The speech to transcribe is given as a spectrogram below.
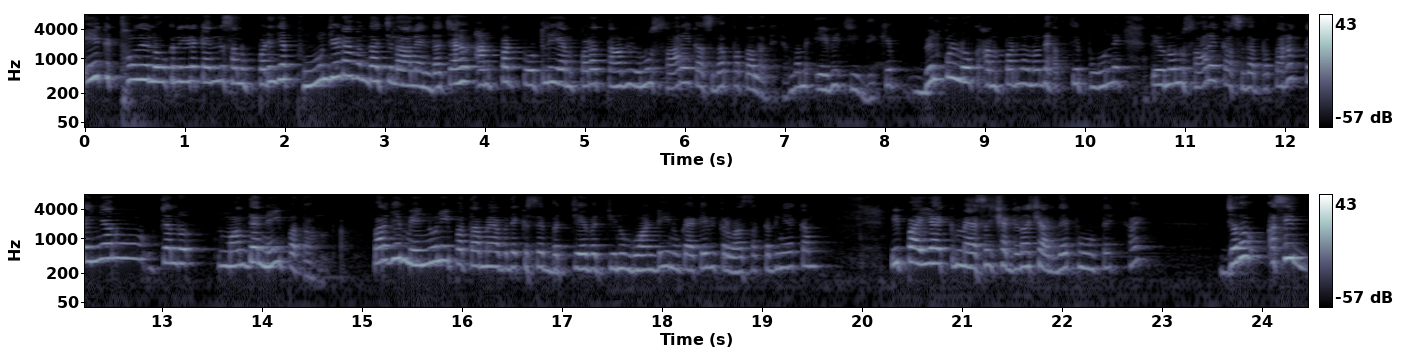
ਇਹ ਕਿੱਥੋਂ ਦੇ ਲੋਕ ਨੇ ਜਿਹੜੇ ਕਹਿੰਦੇ ਸਾਨੂੰ ਪੜ੍ਹੇ ਜਾਂ ਫੋਨ ਜਿਹੜਾ ਬੰਦਾ ਚਲਾ ਲੈਂਦਾ ਚਾਹੇ ਉਹ ਅਨਪੜ੍ਹ ਟੋਟਲੀ ਅਨਪੜ੍ਹ ਆ, ਤਾਂ ਵੀ ਉਹਨੂੰ ਸਾਰੇ ਕਸ ਦਾ ਪਤਾ ਲੱਗ ਜਾਂਦਾ। ਮੈਂ ਇਹ ਵੀ ਚੀਜ਼ ਦੇਖੀ ਬਿਲਕੁਲ ਲੋਕ ਅਨਪੜ੍ਹ ਨੇ ਉਹਨਾਂ ਦੇ ਹੱਥ 'ਚ ਫੋਨ ਨੇ ਤੇ ਉਹਨਾਂ ਨੂੰ ਸਾਰੇ ਕਸ ਦਾ ਪਤਾ। ਹਾਂ ਕਈਆਂ ਨੂੰ ਚਲੋ ਮੰਨਦੇ ਨਹੀਂ ਪਤਾ ਹੁੰਦਾ। ਪਰ ਜੇ ਮੈਨੂੰ ਨਹੀਂ ਪਤਾ ਮੈਂ ਆਪਦੇ ਕਿਸੇ ਬੱਚੇ ਬੱਚੀ ਨੂੰ ਗੁਆਂਢੀ ਨੂੰ ਕਹਿ ਕੇ ਵੀ ਕਰਵਾ ਸਕਦੀ ਹਾਂ ਇਹ ਕੰਮ। ਵੀ ਭਾਈ ਆ ਇੱਕ ਮੈਸੇਜ ਛੱਡਣਾ ਛੱਡ ਦੇ ਫੋਨ ਤੇ, ਹੈ? ਜਦੋਂ ਅਸੀਂ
